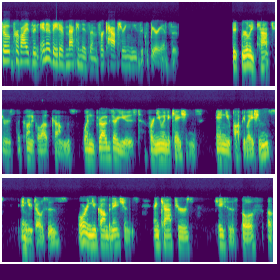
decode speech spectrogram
So it provides an innovative mechanism for capturing these experiences. It really captures the clinical outcomes when drugs are used for new indications in new populations, in new doses, or in new combinations and captures cases both of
